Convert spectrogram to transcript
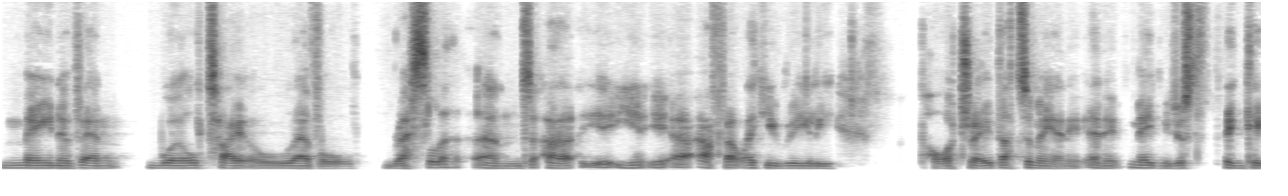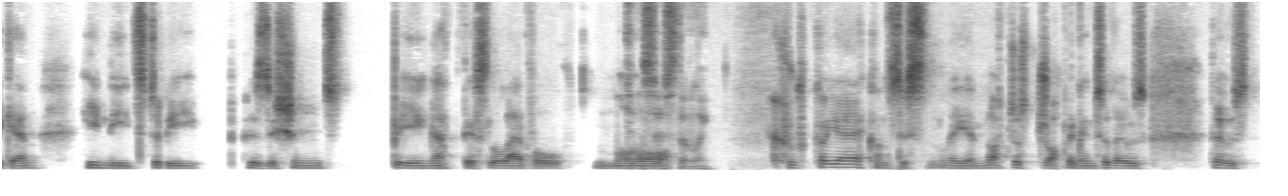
main event world title level wrestler, and uh, y- I felt like he really portrayed that to me, and it, and it made me just think again. He needs to be positioned being at this level more Consistently. yeah, consistently, and not just dropping into those those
